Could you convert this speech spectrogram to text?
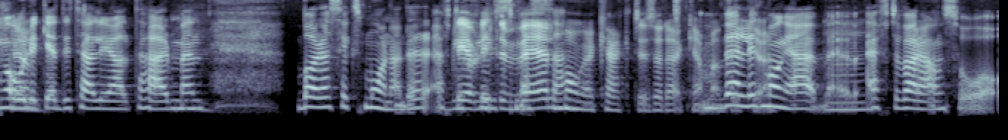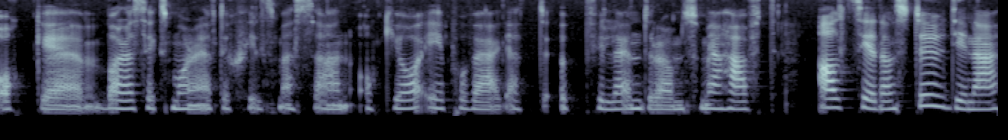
verkligen. olika detaljer i allt det här. Men bara sex månader efter Det blev lite skilsmässan. väl många kaktusar där kan man Väldigt tycka. många eh, efter varann så. Och eh, bara sex månader efter skilsmässan. Och jag är på väg att uppfylla en dröm som jag haft allt sedan studierna.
